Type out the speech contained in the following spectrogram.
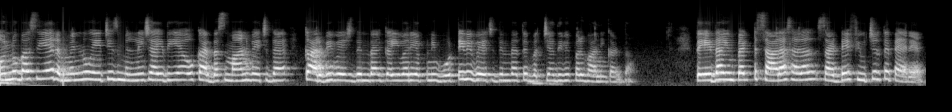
ਉਹਨੂੰ ਬਸ ਇਹ ਮੈਨੂੰ ਇਹ ਚੀਜ਼ ਮਿਲਣੀ ਚਾਹੀਦੀ ਹੈ ਉਹ ਘਰ ਦਾ ਸਮਾਨ ਵੇਚਦਾ ਹੈ ਘਰ ਵੀ ਵੇਚ ਦਿੰਦਾ ਹੈ ਕਈ ਵਾਰੀ ਆਪਣੀ ਵੋਟੀ ਵੀ ਵੇਚ ਦਿੰਦਾ ਤੇ ਬੱਚਿਆਂ ਦੀ ਵੀ ਪਰਵਾਹ ਨਹੀਂ ਕਰਦਾ। ਤੇ ਇਹਦਾ ਇੰਪੈਕਟ ਸਾਰਾ ਸਾਰਾ ਸਾਡੇ ਫਿਊਚਰ ਤੇ ਪੈ ਰਿਹਾ ਹੈ।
